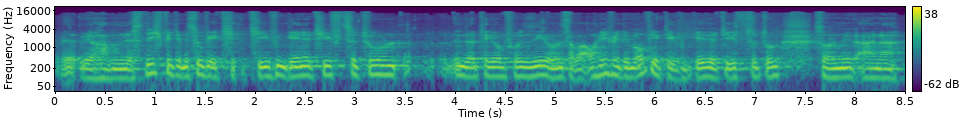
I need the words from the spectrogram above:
wir haben es nicht mit dem subjektiven Genitiv zu tun in der Theopoesie, es aber auch nicht mit dem objektiven Genitiv zu tun, sondern mit einer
